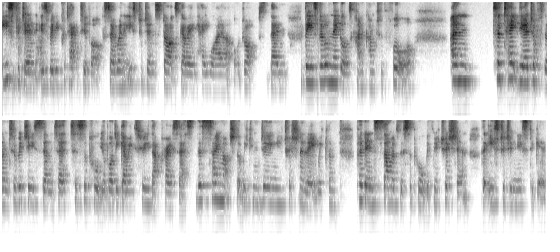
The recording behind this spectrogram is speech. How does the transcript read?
estrogen is really protective of. So when estrogen starts going haywire or drops, then these little niggles kind of come to the fore. And to take the edge off them, to reduce them, to, to support your body going through that process. There's so much that we can do nutritionally. We can put in some of the support with nutrition that estrogen used to give.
